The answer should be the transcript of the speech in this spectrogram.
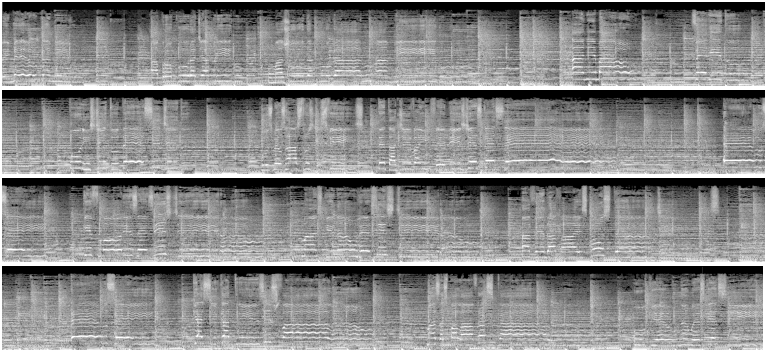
Em meu caminho à procura de abrigo, uma ajuda, um lugar, um amigo. Animal ferido por instinto decidido, os meus rastros desfiz, tentativa infeliz de esquecer. Que não resistirão a vendavais constantes. Eu sei que as cicatrizes falam, mas as palavras calam o que eu não esqueci.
